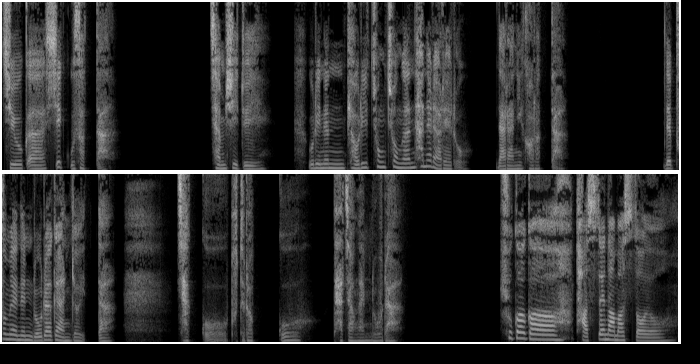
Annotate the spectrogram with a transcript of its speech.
지우가 씩 웃었다. 잠시 뒤 우리는 별이 총총한 하늘 아래로 나란히 걸었다. 내 품에는 로라가 안겨 있다. 작고 부드럽고 다정한 로라. 휴가가 닷새 남았어요.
